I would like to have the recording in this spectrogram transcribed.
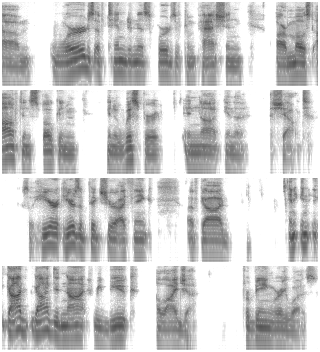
Um, words of tenderness, words of compassion are most often spoken in a whisper and not in a, a shout. So here, here's a picture, I think, of God. And, God, God did not rebuke Elijah for being where he was.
